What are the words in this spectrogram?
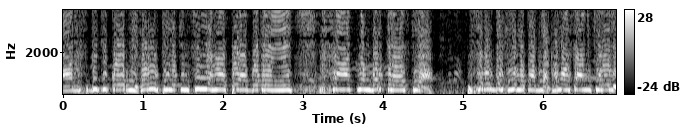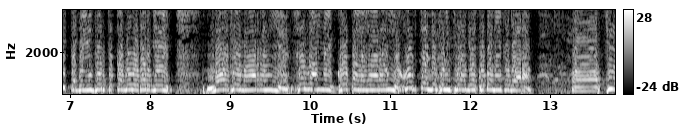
आरएसबी की कोर्ट में ज़रूर थी, लेकिन फिर यहाँ पे आप देख रहे हैं, सात नंबर क्रॉस किया। ज़बरदस्त ये मुकाबला, घमासान की रैली, कभी इधर तो कभी उधर गए मौजे मार रही है फिजा में गोता लगा रही है खूब से डिफेंड किया गया कोटाना के द्वारा। और फिर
